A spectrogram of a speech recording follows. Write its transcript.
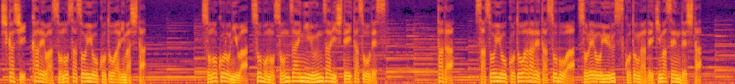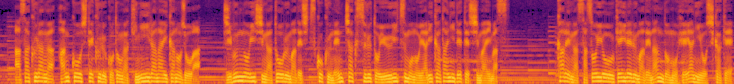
しかし彼はその誘いを断りました。その頃には祖母の存在にうんざりしていたそうです。ただ、誘いを断られた祖母はそれを許すことができませんでした。朝倉が反抗してくることが気に入らない彼女は、自分の意思が通るまでしつこく粘着するといういつものやり方に出てしまいます。彼が誘いを受け入れるまで何度も部屋に押しかけ、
